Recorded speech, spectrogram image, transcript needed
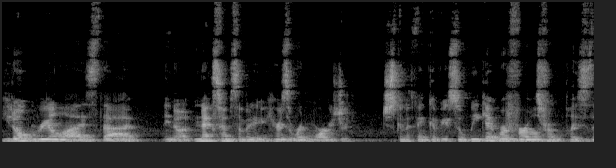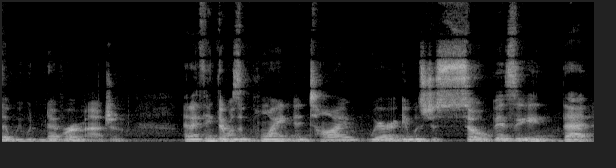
You don't realize that, you know, next time somebody hears the word mortgage, you're just going to think of you. So we get referrals from places that we would never imagine. And I think there was a point in time where it was just so busy that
